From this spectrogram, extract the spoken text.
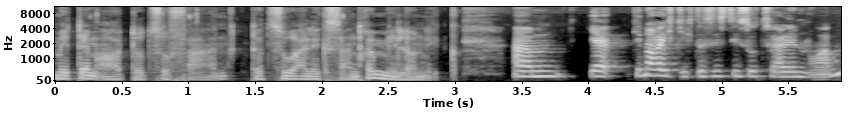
mit dem Auto zu fahren. Dazu Alexandra Milonik. Ähm, ja, genau richtig. Das ist die soziale Norm,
